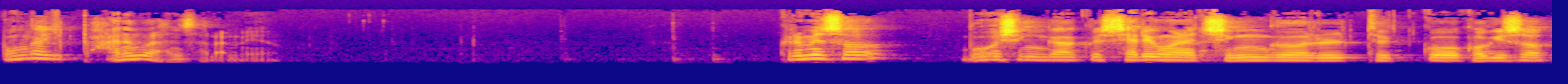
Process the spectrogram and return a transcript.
뭔가 이 반응을 한 사람이에요. 그러면서 무엇인가 그 세례관의 증거를 듣고 거기서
